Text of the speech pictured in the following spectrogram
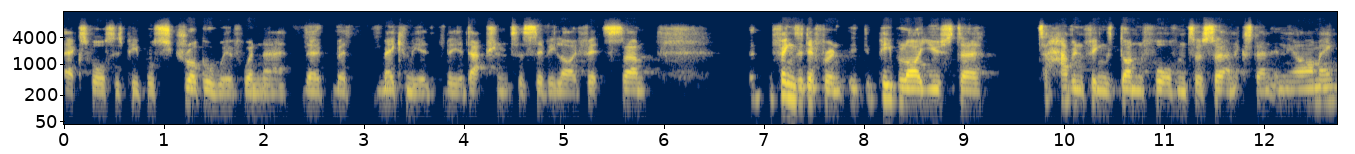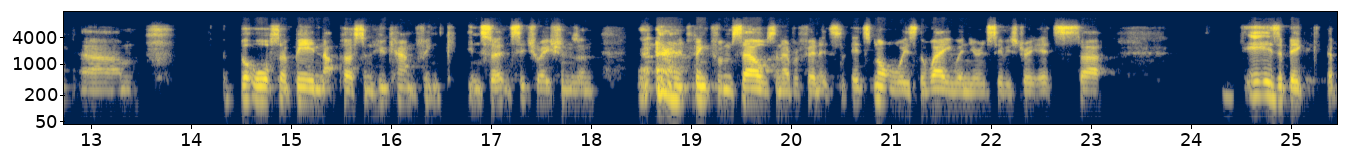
ex-forces people struggle with when they're they're, they're making the, the adaptation to civvy life. It's um, things are different. People are used to to having things done for them to a certain extent in the army um, but also being that person who can think in certain situations and think for themselves and everything. It's it's not always the way when you're in civvy street. It's uh, it is a big a,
